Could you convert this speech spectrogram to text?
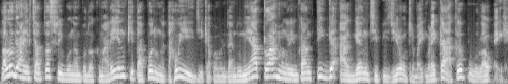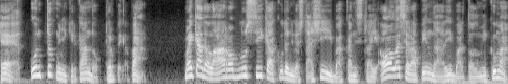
Lalu di akhir chapter 1062 kemarin, kita pun mengetahui jika pemerintahan dunia telah mengirimkan tiga agen CP0 terbaik mereka ke Pulau Egghead untuk menyingkirkan Dr. Pegapang. Mereka adalah Rob Lucy, Kaku, dan juga Stashi, bahkan diserai oleh Serapin dari Bartolome Kuma,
